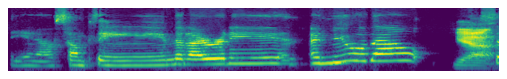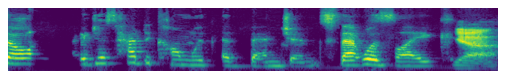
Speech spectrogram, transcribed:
you know, something that I already I knew about. Yeah. So I just had to come with a vengeance. That was like, yeah.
